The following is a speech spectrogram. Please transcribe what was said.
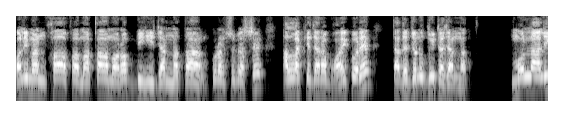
অলিমান খাফা মাকাম রব্বিহি জান্নাতান। কোরআন শরীফ আসছে, আল্লাহকে যারা ভয় করে তাদের জন্য দুইটা জান্নাত। মোল্লা আলী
